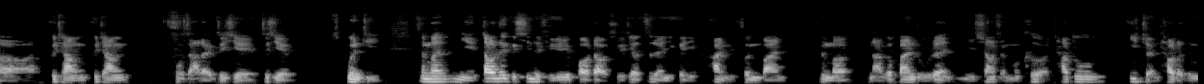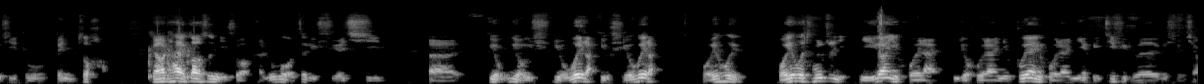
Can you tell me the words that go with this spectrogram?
呃，非常非常复杂的这些这些问题。那么你到那个新的学校去报道，学校自然就给你按你分班。那么哪个班主任，你上什么课，他都一整套的东西都给你做好。然后他也告诉你说，如果我这里学期呃有有有位了，有学位了，我又会我又会通知你。你愿意回来你就回来，你不愿意回来你也可以继续留在这个学校。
